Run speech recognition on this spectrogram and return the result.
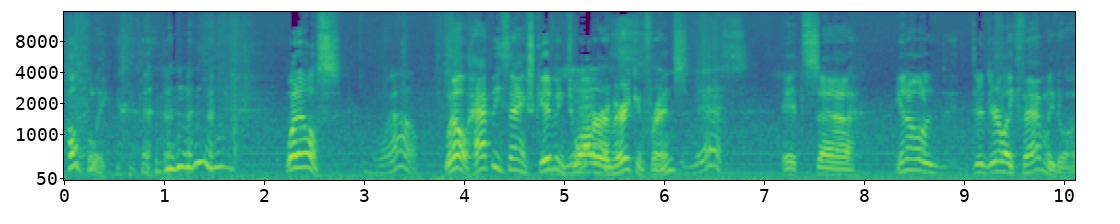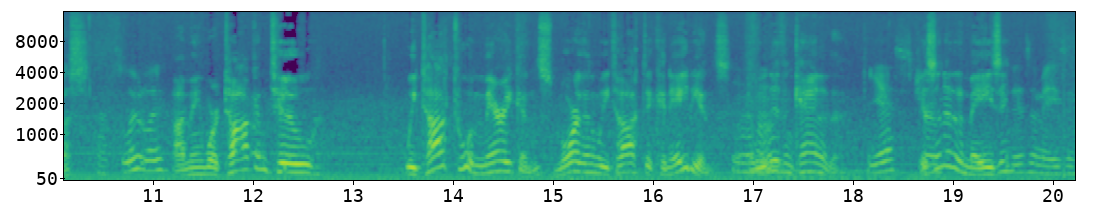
Hopefully. what else? wow. Well, happy Thanksgiving to all our American friends. Yes, It's uh, you know they're, they're like family to us. absolutely. I mean, we're talking to, we talk to Americans more than we talk to Canadians. And we Mhm. live in Canada. Yes, true. Isn't it amazing? It is amazing.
